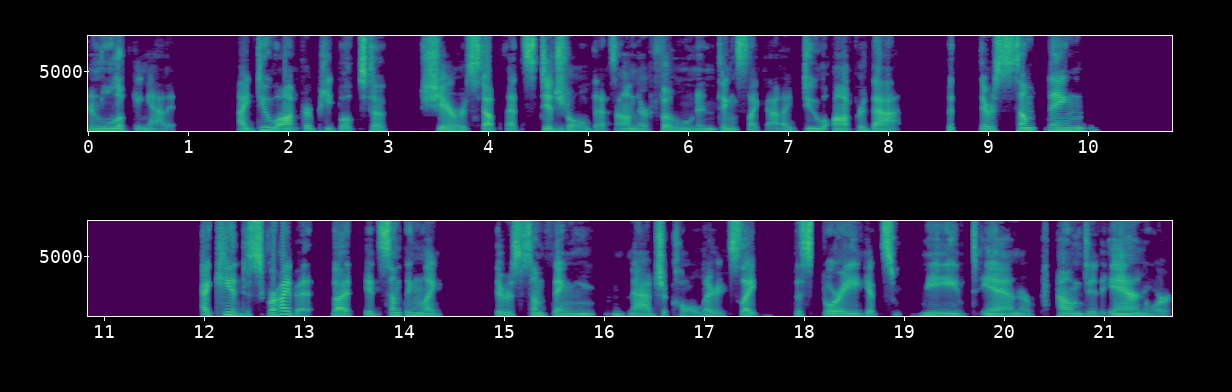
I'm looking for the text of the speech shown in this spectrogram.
and looking at it I do offer people to share stuff that's digital, that's on their phone and things like that. I do offer that. But there's something, I can't describe it, but it's something like there's something magical. It's like the story gets weaved in or pounded in or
